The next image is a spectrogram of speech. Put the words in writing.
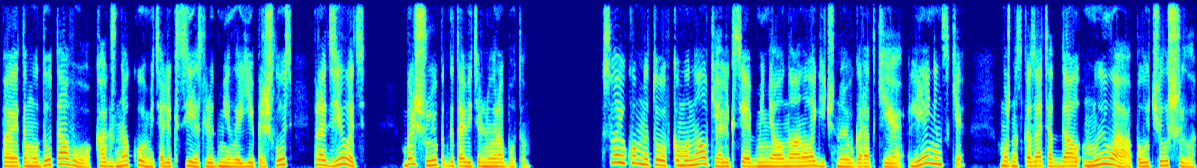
Поэтому до того, как знакомить Алексея с Людмилой, ей пришлось проделать большую подготовительную работу. Свою комнату в коммуналке Алексей обменял на аналогичную в городке Ленинске. Можно сказать, отдал мыло, а получил шило.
